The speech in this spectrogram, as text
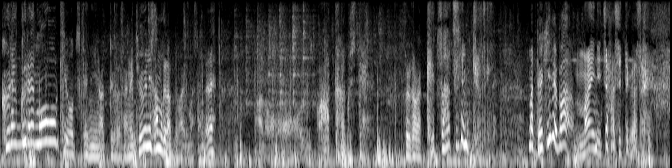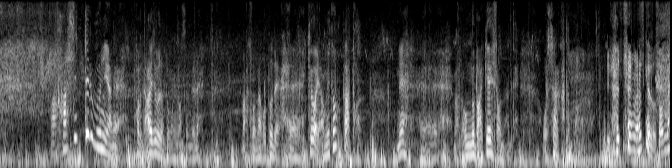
くれぐれも気をつけになってくださいね。急に寒くなってまいりましたんでね。あのー、あったかくしてそれから血圧にも気をつけて。まあできれば毎日走ってください、まあ、走ってる分にはね多分大丈夫だと思いますんでね。まあそんなことで、えー、今日はやめとくかとね。えー、まあ、ロングバケーションなんておっしゃる方もいらっしゃいますけど、そんな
